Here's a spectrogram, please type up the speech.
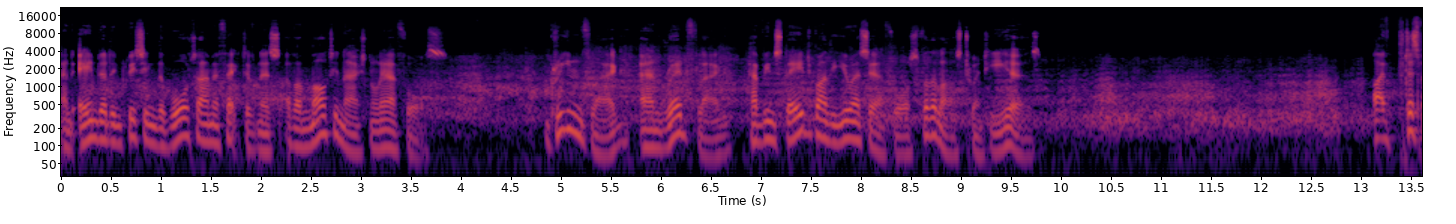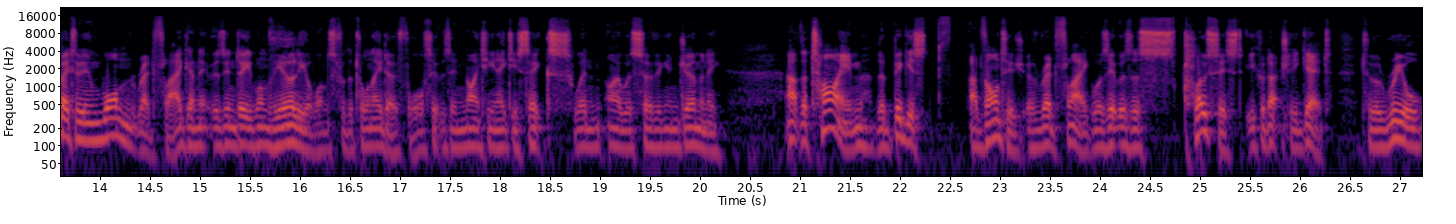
and aimed at increasing the wartime effectiveness of a multinational air force. Green Flag and Red Flag have been staged by the US Air Force for the last 20 years. I've participated in one red flag, and it was indeed one of the earlier ones for the Tornado Force. It was in 1986 when I was serving in Germany. At the time, the biggest advantage of red flag was it was the closest you could actually get to a real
